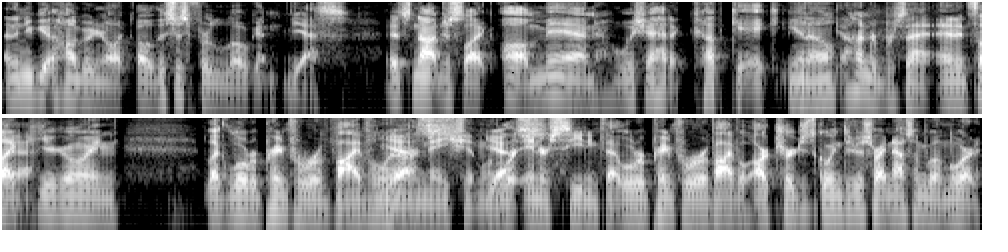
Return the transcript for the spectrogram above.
and then you get hungry and you're like, "Oh, this is for Logan." Yes. It's not just like, "Oh man, wish I had a cupcake," you know? hundred percent. And it's like Yeah. you're going like Lord, we're praying for revival in our nation. Lord, Yes. We're interceding for that. Lord, we're praying for revival. Our church is going through this right now. So I'm going, Lord,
